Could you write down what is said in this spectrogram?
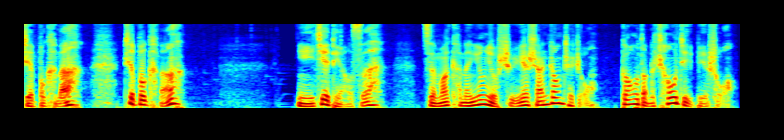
这不可能！这不可能！你这屌丝怎么可能拥有水月山庄这种高档的超级别墅？”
